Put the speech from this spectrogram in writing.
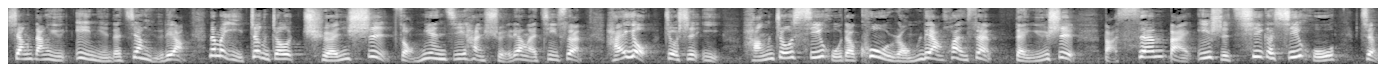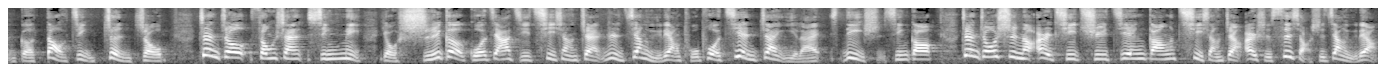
相当于一年的降雨量。那么以郑州全市总面积和水量来计算，还有就是以杭州西湖的库容量换算。等于是把三百一十七个西湖整个倒进郑州。郑州、松山、新密有十个国家级气象站日降雨量突破建站以来历史新高。郑州市呢，二七区尖冈气象站二十四小时降雨量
